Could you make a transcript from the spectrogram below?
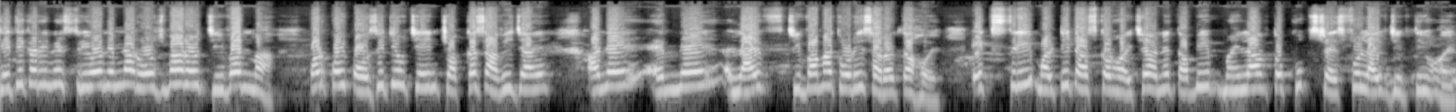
જેથી કરીને સ્ત્રીઓને એમના રોજમાં રોજ જીવનમાં પણ કોઈ પોઝિટિવ ચેન્જ ચોક્કસ આવી જાય અને એમને લાઈફ જીવવામાં થોડી સરળતા હોય. એક સ્ત્રી મલ્ટીટાસ્કર હોય છે અને તબીબ મહિલા તો ખૂબ સ્ટ્રેસફુલ લાઈફ જીવતી હોય.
